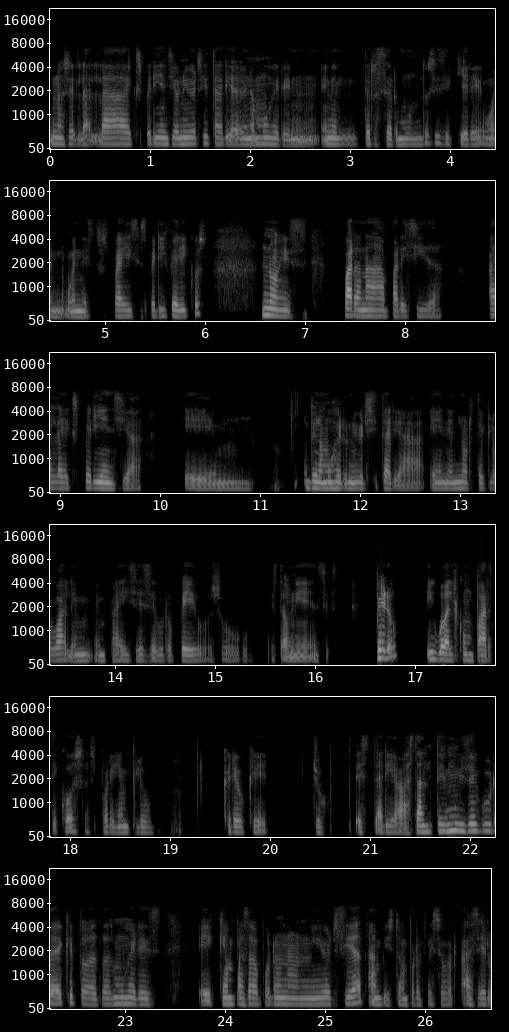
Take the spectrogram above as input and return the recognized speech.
no sé, la, experiencia universitaria de una mujer en, el tercer mundo, si se quiere, o en, estos países periféricos, no es para nada parecida a la experiencia em, de una mujer universitaria en el norte global, en, en, países europeos o estadounidenses. Pero igual comparte cosas. Por ejemplo, creo que yo estaría bastante muy segura de que todas las mujeres eh, que han pasado por una universidad han visto a un profesor hacer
